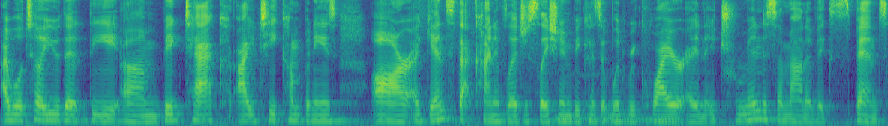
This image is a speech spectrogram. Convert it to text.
I will tell you that the um, big tech IT companies are against that kind of legislation because it would require a, a tremendous amount of expense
